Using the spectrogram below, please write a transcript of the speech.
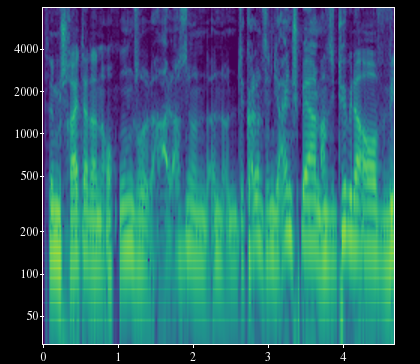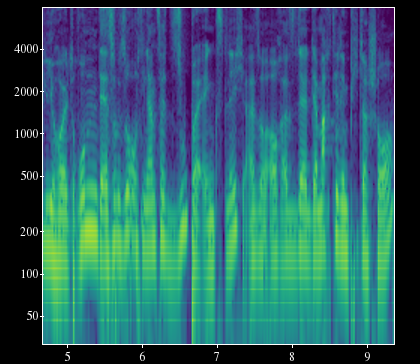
Tim schreit ja dann auch rum, so, ah, lass ihn und, und, und sie können uns nicht einsperren, machen sie die Tür wieder auf, Willi heult rum, der ist sowieso auch die ganze Zeit super ängstlich, also auch, also der, der macht hier den Peter Shaw,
